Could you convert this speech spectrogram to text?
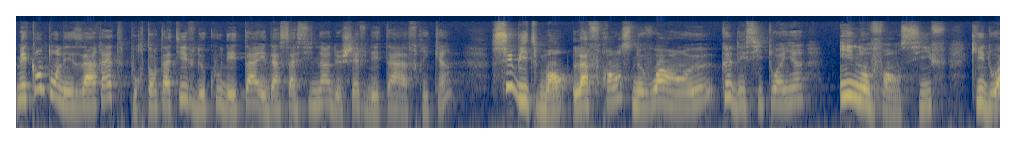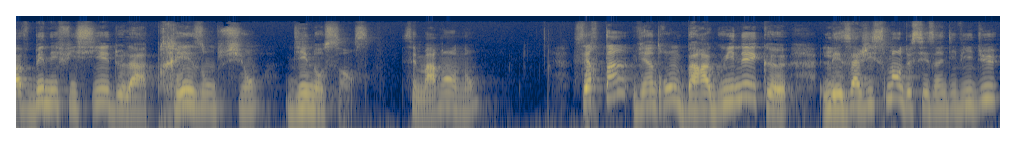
Mais quand on les arrête pour tentative de coup d'État et d'assassinat de chefs d'État africains, Subitement, la France ne voit en eux que des citoyens inoffensifs qui doivent bénéficier de la présomption d'innocence. C'est marrant, non? Certains viendront baragouiner que les agissements de ces individus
